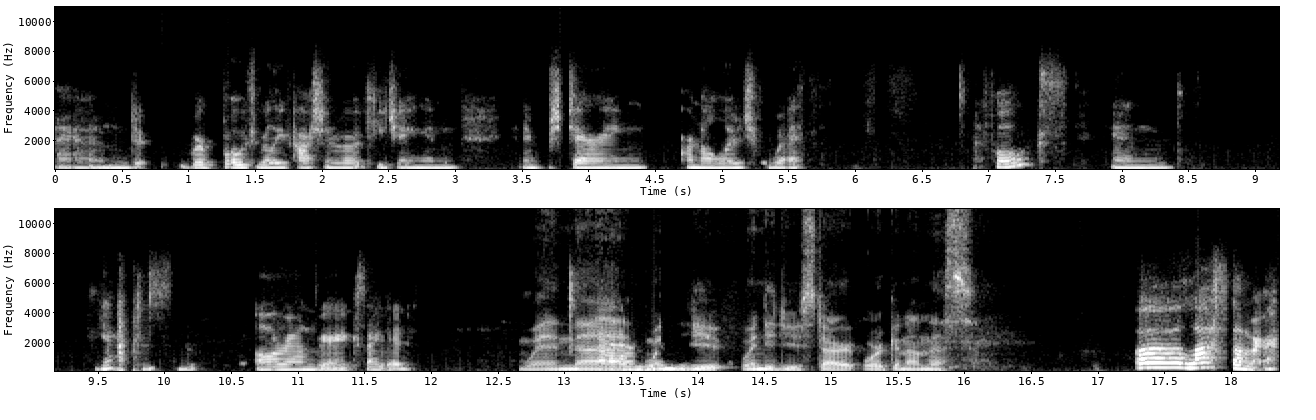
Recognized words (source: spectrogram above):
and we're both really passionate about teaching and, and sharing our knowledge with folks. And yeah, just all around very excited. When uh, um, when did you when did you start working on this? Uh, last summer.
